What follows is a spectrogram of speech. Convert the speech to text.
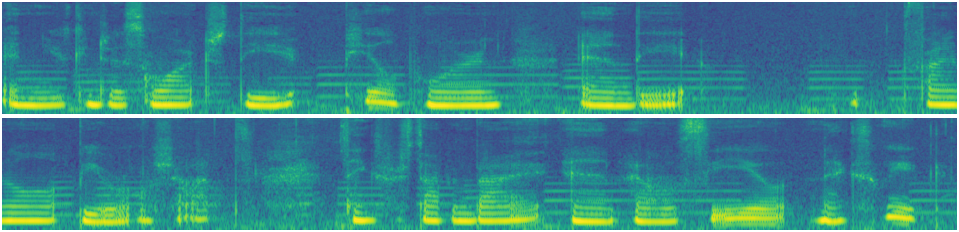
and you can just watch the peel porn and the final b-roll shots. Thanks for stopping by and I will see you next week.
